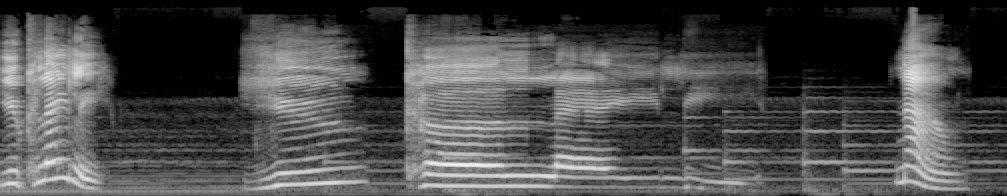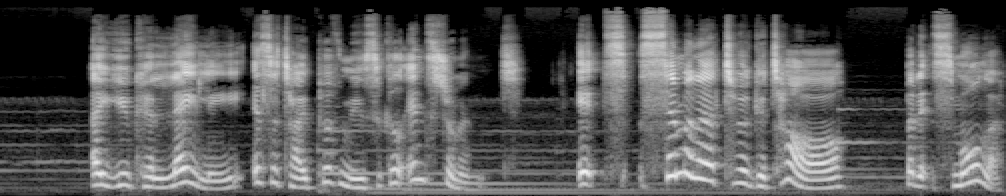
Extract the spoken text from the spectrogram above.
Ukulele. Ukulele. Noun. A ukulele is a type of musical instrument. It's similar to a guitar, but it's smaller.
